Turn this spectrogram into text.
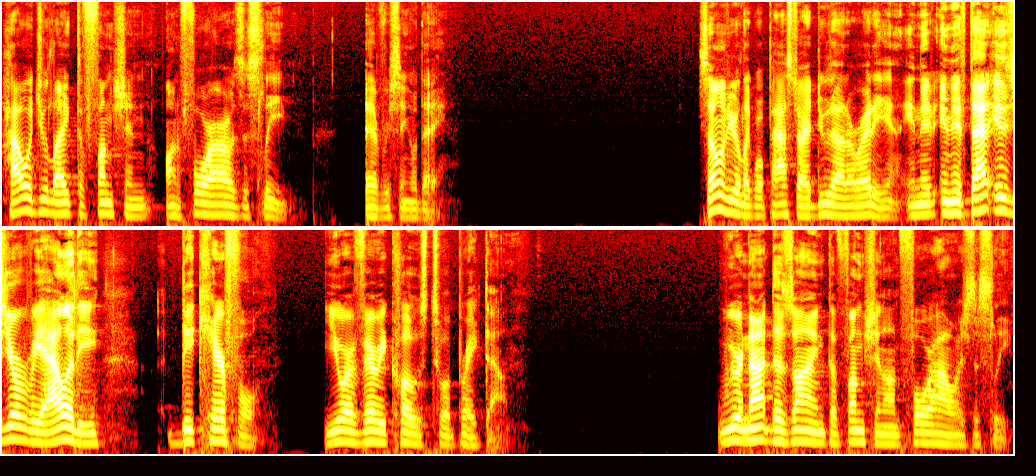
How would you like to function on four hours of sleep every single day? Some of you are like, well, Pastor, I do that already. And if, and if that is your reality, be careful. You are very close to a breakdown. We are not designed to function on four hours of sleep.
